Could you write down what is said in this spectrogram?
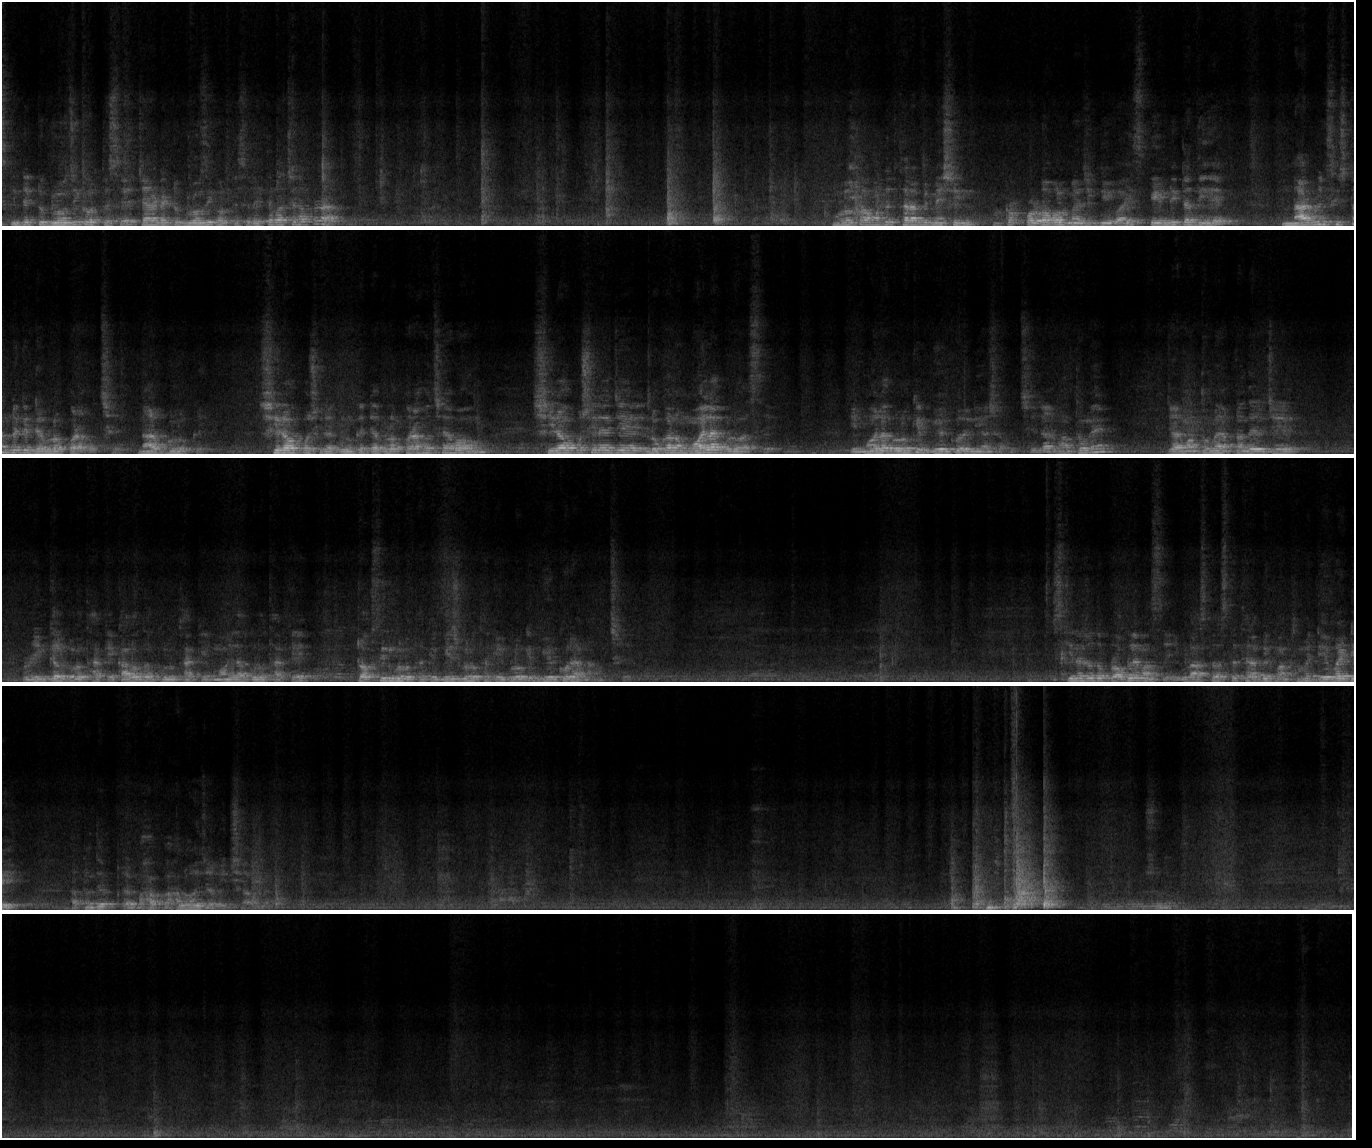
স্কিনটা একটু গ্লোজি করতেছে চেহারাটা একটু গ্লোজি করতেছে দেখতে পাচ্ছেন আপনারা মূলত আমাদের therapy machine portable magic device পিএমডিটা দিয়ে নার্ভিং সিস্টেমটাকে ডেভেলপ করা হচ্ছে নার্ভগুলোকে শিরা উপশিরাগুলোকে ডেভেলপ করা হচ্ছে এবং শিরা উপশিরায় যে লুকানো ময়লাগুলো আছে, এই ময়লাগুলোকে বের করে নিয়ে আসা হচ্ছে। যার মাধ্যমে যার মাধ্যমে আপনাদের যে রিঙ্কেলগুলো থাকে, কালো দাগগুলো থাকে, ময়লাগুলো থাকে টক্সিনগুলো থাকে, বিষগুলো থাকে, এগুলোকে বের করে আনা হচ্ছে। স্কিনে যত প্রবলেম আছে, এগুলো আস্তে আস্তে থেরাপির মাধ্যমে ডে বাই ডে আপনাদের ভালো হয়ে যাবে, ইনশাআল্লাহ শুনুন।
